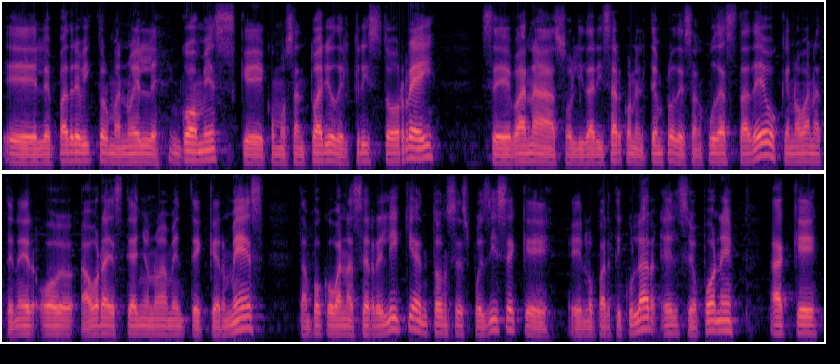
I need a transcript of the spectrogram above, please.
eh, el padre Víctor Manuel Gómez que como santuario del Cristo Rey, se van a solidarizar con el templo de San Judas Tadeo, que no van a tener ahora este año nuevamente Kermés, tampoco van a ser reliquia, entonces pues dice que en lo particular él se opone a que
